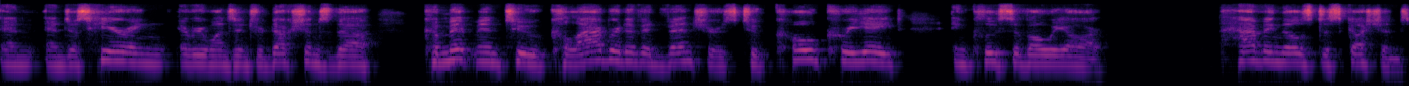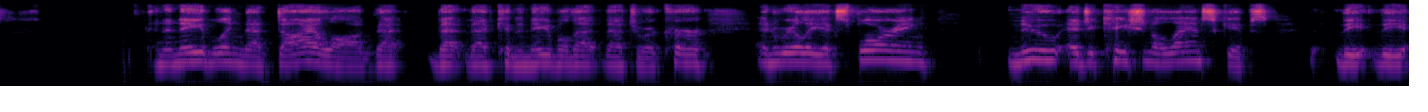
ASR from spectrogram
and and just hearing everyone's introductions the commitment to collaborative adventures to co-create inclusive OER having those discussions and enabling that dialogue that that that can enable that that to occur and really exploring new educational landscapes the the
